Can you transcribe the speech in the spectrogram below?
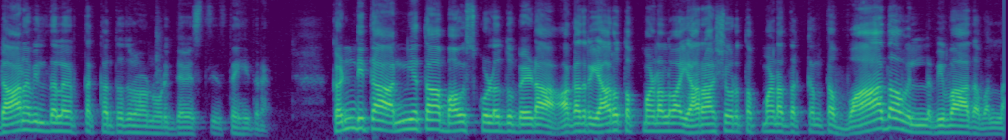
ಜ್ಞಾನವಿಲ್ಲದಲ್ಲಿರ್ತಕ್ಕಂಥದ್ದು ನಾವು ನೋಡಿದ್ದೇವೆ ಸ್ನೇ- ಸ್ನೇಹಿತರೆ. ಖಂಡಿತ ಅನ್ಯತಾ ಭಾವಿಸ್ಕೊಳ್ಳೋದು ಬೇಡ. ಹಾಗಾದ್ರೆ ಯಾರು ತಪ್ಪು ಮಾಡಲ್ವಾ? ಯಾರಾಶಿಯವರು ತಪ್ಪು ಮಾಡತಕ್ಕಂಥ ವಾದವಿಲ್ಲ, ವಿವಾದವಲ್ಲ.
